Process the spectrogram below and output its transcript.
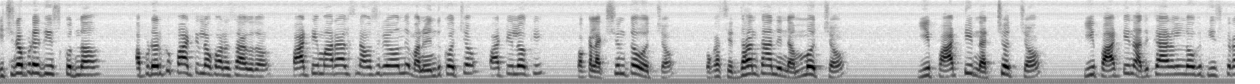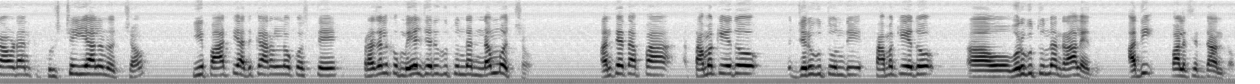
ఇచ్చినప్పుడే తీసుకుందాం. అప్పటి వరకు పార్టీలో కొనసాగుదాం. పార్టీ మారాల్సిన అవసరం ఏముంది మనం ఎందుకు వచ్చాం? పార్టీలోకి ఒక లక్ష్యంతో వచ్చాం. ఒక సిద్ధాంతాన్ని నమ్మొచ్చాం. ఈ పార్టీ నచ్చొచ్చాం. ఈ పార్టీని అధికారంలోకి తీసుకురావడానికి కృషి చేయాలని వచ్చాం. ఈ పార్టీ అధికారంలోకి వస్తే ప్రజలకు మేలు జరుగుతుందని నమ్మొచ్చాం. అంతే తప్ప తమకేదో జరుగుతుంది. తమకేదో ఒరుగుతుందని రాలేదు. అది వాళ్ళ సిద్ధాంతం.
